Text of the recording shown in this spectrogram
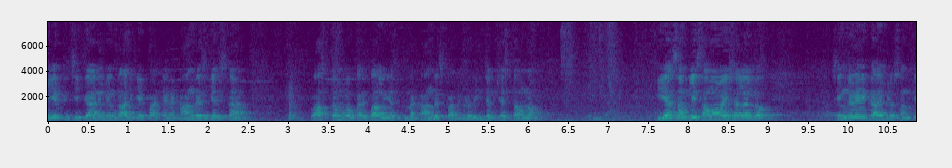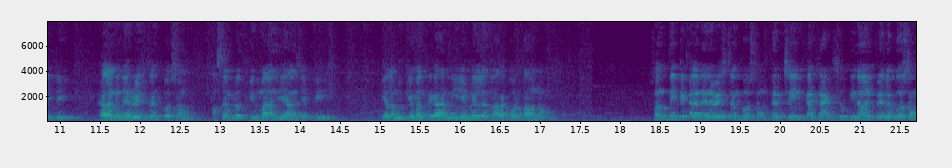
ఐఎన్టీసీకి కానీ మేము రాజకీయ పార్టీ అయిన కాంగ్రెస్ గెలిచిన రాష్ట్రంలో పరిపాలన చేస్తున్న కాంగ్రెస్ పార్టీ కూడా విజ్ఞప్తి చేస్తూ ఉన్నాం. ఈ అసెంబ్లీ సమావేశాలలో సింగరేణి కార్మికుల సంతృప్తి కళని నెరవేర్చడం కోసం అసెంబ్లీలో తీర్మానం చేయాలని చెప్పి ఇలా ముఖ్యమంత్రి గారిని ఎమ్మెల్యే ద్వారా కోరుతా ఉన్నాం. సొంతింటి కళ నెరవేర్చడం కోసం పెరిచిన ఇన్కమ్ ట్యాక్స్ బినామీ పేర్ల కోసం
